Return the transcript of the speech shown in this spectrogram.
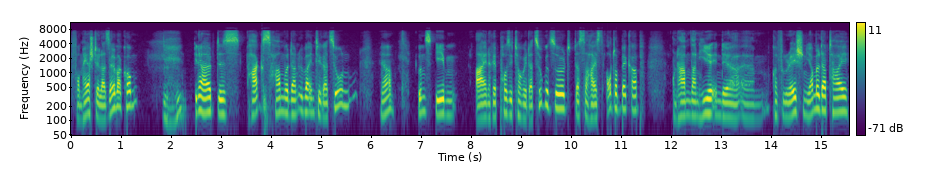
vom Hersteller selber kommen. Mhm. Innerhalb des Hacks haben wir dann über Integration ja, uns eben ein Repository dazugezählt, das da heißt Auto Backup und haben dann hier in der ähm, Configuration YAML-Datei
